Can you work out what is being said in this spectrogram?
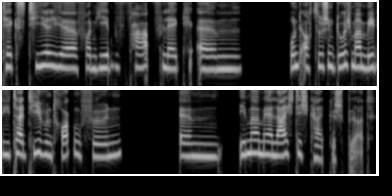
Textilie, von jedem Farbfleck ähm, und auch zwischendurch mal meditativen Trockenföhn ähm, immer mehr Leichtigkeit gespürt.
